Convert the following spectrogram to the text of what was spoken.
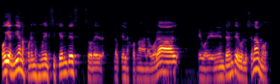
Hoy en día nos ponemos muy exigentes sobre lo que es la jornada laboral, evidentemente evolucionamos.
